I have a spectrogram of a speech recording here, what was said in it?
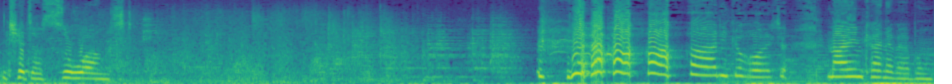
Ich hätte so Angst. Die Geräusche. Nein, keine Werbung.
